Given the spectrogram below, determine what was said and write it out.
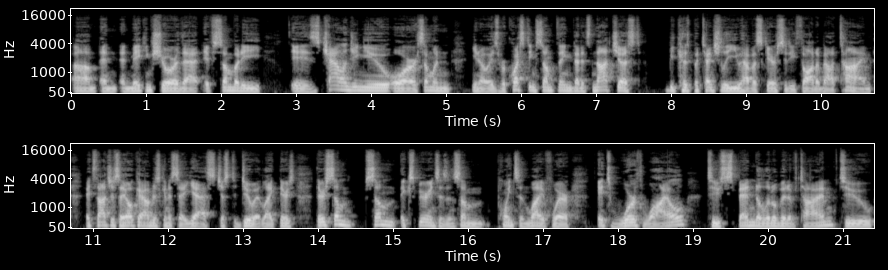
um, and and making sure that if somebody is challenging you or someone you know is requesting something that it's not just because potentially you have a scarcity thought about time. It's not just say okay i'm just going to say yes just to do it. Like there's there's some some experiences and some points in life where it's worthwhile to spend a little bit of time to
